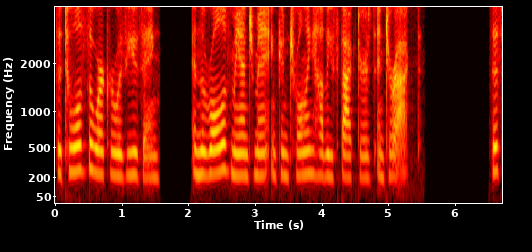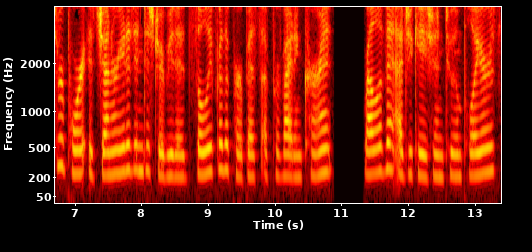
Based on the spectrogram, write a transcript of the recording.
the tools the worker was using, and the role of management in controlling how these factors interact. This report is generated and distributed solely for the purpose of providing current, relevant education to employers,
